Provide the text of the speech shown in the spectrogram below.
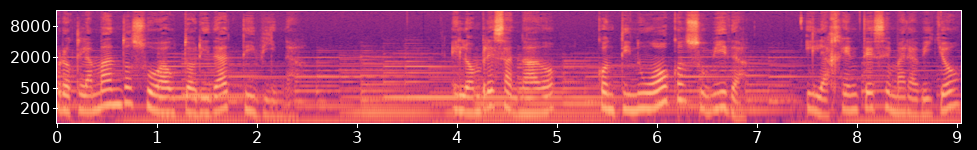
proclamando su autoridad divina. El hombre sanado continuó con su vida y la gente se maravilló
